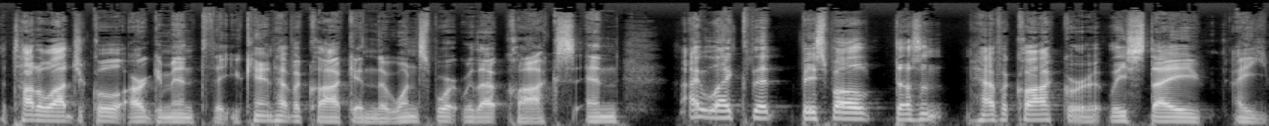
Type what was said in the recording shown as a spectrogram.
a tautological argument that you can't have a clock in the one sport without clocks. And I like that baseball doesn't have a clock, or at least I I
